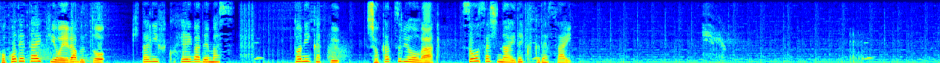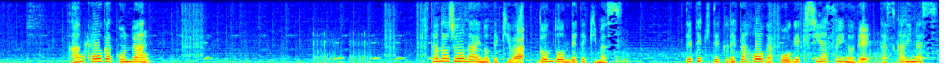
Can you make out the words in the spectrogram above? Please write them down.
ここで待機を選ぶと、北に伏兵が出ます。とにかく、諸葛亮は、操作しないでください。観光が混乱。北の城内の敵はどんどん出てきます。出てきてくれた方が攻撃しやすいので助かります。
